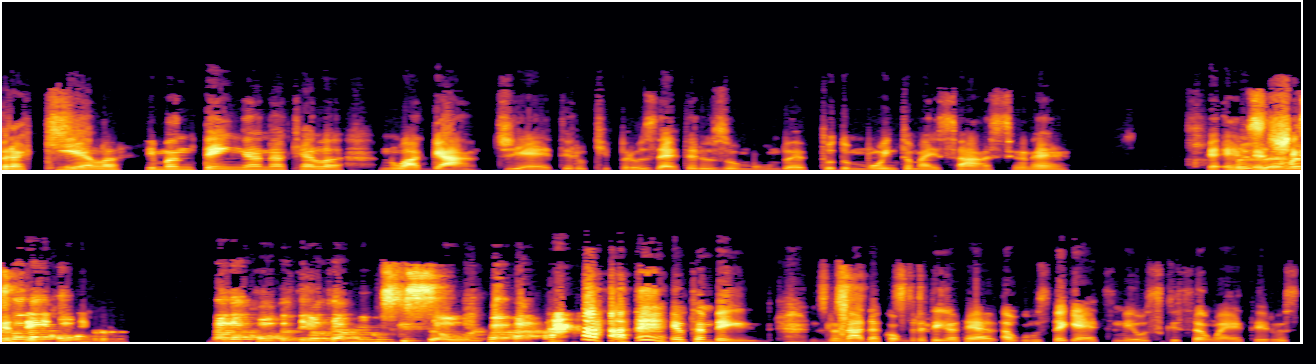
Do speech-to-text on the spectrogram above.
para que Sim. ela se mantenha naquela no H de hétero, que para os héteros o mundo é tudo muito mais fácil, né? É, é pois é, mas nada ser... contra. Nada contra, tenho até amigos que são. eu também. Nada contra, tenho até alguns peguetes meus que são héteros.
